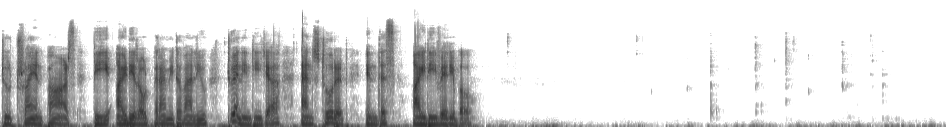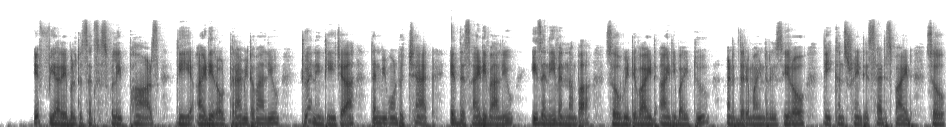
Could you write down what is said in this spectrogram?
to try and parse the id route parameter value to an integer and store it in this id variable. If we are able to successfully parse the id route parameter value to an integer, then we want to check if this id value is an even number. So we divide id by 2 and if the remainder is 0 the constraint is satisfied so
